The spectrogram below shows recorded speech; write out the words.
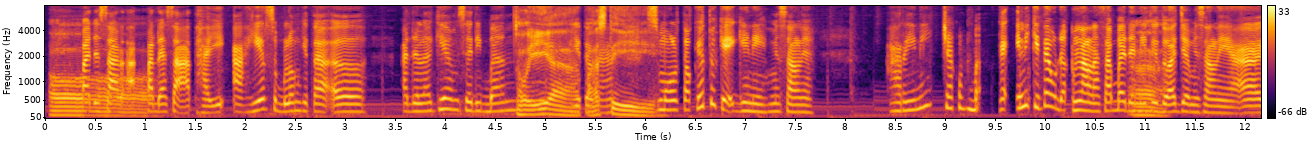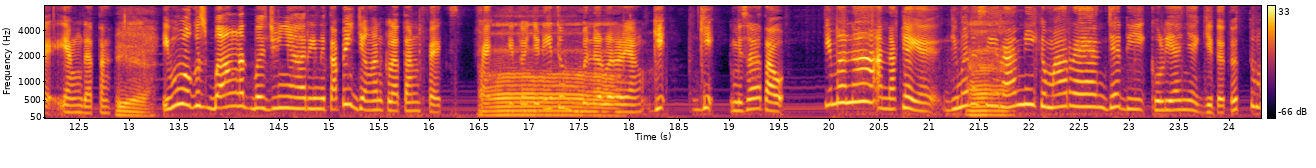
Oh. pada saat pada saat hari akhir sebelum kita eh, ada lagi yang bisa dibantu. Oh iya, gitu kan. pasti. Small talknya tuh kayak gini misalnya hari ini cakep kayak ini kita udah kenal nasabah dan Ah. itu itu aja misalnya eh, yang datang. Iya. Ibu bagus banget bajunya hari ini tapi jangan kelihatan fake fake gitu. Jadi itu Oh. benar-benar yang gi, gi misalnya tahu gimana anaknya ya gimana sih Ah. Rani kemarin jadi kuliahnya gitu tuh tuh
